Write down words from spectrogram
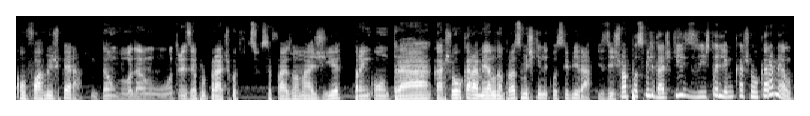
conforme o esperado. Então, vou dar um outro exemplo prático aqui. Se você faz uma magia para encontrar cachorro caramelo na próxima esquina que você virar, existe uma possibilidade que exista ali um cachorro caramelo.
